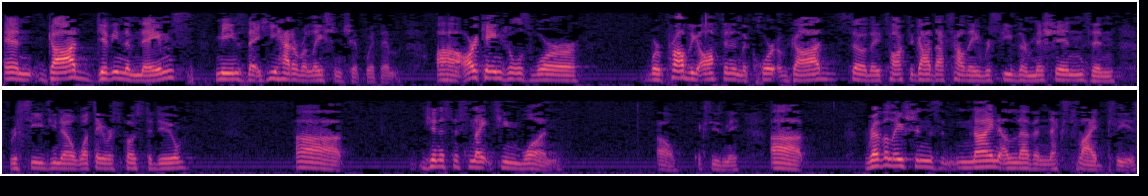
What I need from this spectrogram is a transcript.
and God giving them names means that He had a relationship with him. Uh, archangels were were probably often in the court of God, so they talked to God. That's how they received their missions and received, you know, what they were supposed to do. Uh, Genesis 19:1. Oh, excuse me. Uh, Revelations 9:11. Next slide, please.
